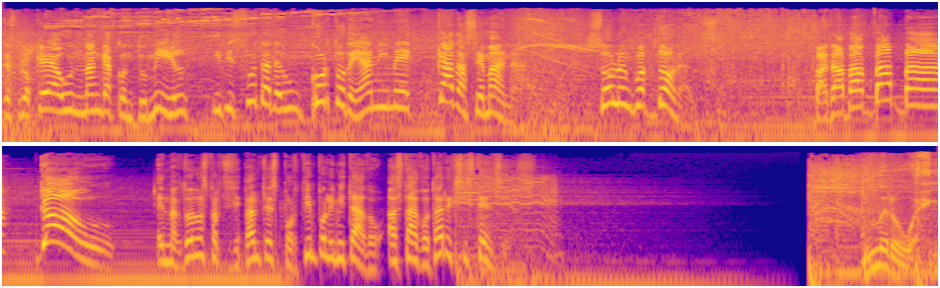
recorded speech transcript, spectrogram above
Desbloquea un manga con tu meal y disfruta de un corto de anime cada semana. Solo en McDonald's. Badaba baba, go! En McDonald's participantes por tiempo limitado hasta agotar existencias. Little Wing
